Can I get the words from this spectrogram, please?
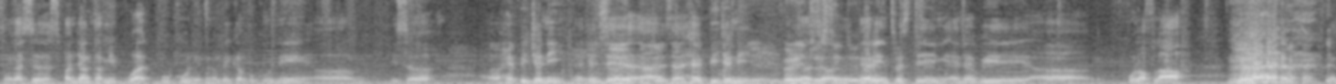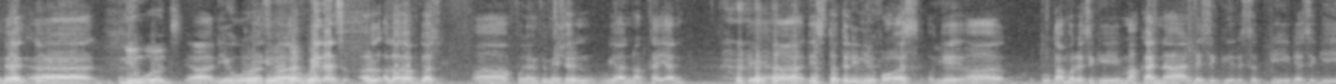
Saya rasa sepanjang kami buat buku ni, penerbitkan buku ni, um, it's a uh, happy journey. I Yeah, can it's say uh, it's a happy journey. Yeah, very Yeah, interesting journey. Very interesting, and then we uh, full of laugh. and then uh, new words Yeah, new words. Uh, we learn a, a lot of because uh, for your information, we are not Kayan. Okay, uh, this is totally new for us. Okay, uh, terutama dari segi makanan, dari segi resepi, dari segi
